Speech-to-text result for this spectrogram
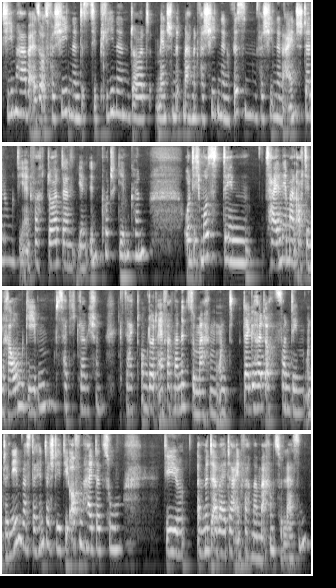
Team habe, also aus verschiedenen Disziplinen dort Menschen mitmachen mit verschiedenen Wissen, verschiedenen Einstellungen, die einfach dort dann ihren Input geben können. Und ich muss den Teilnehmern auch den Raum geben, das hatte ich glaube ich schon gesagt, um dort einfach mal mitzumachen. Und da gehört auch von dem Unternehmen, was dahinter steht, die Offenheit dazu, die äh, Mitarbeiter einfach mal machen zu lassen.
